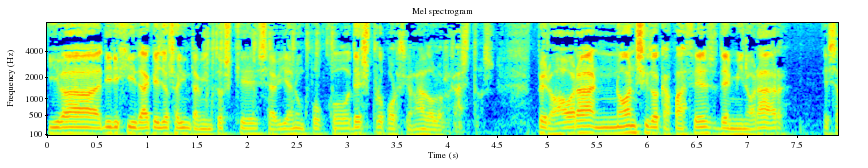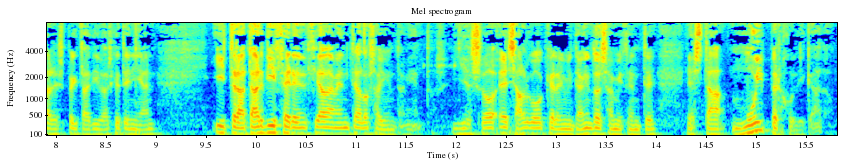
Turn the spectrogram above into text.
iba dirigida a aquellos ayuntamientos que se habían un poco desproporcionado los gastos. Pero ahora no han sido capaces de minorar esas expectativas que tenían y tratar diferenciadamente a los ayuntamientos. Y eso es algo que el Ayuntamiento de San Vicente está muy perjudicado.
